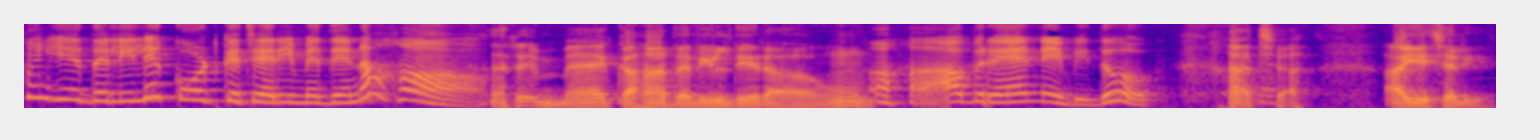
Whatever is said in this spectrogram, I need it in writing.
ये दलीलें कोर्ट कचहरी में देना हाँ। अरे मैं कहाँ दलील दे रहा हूँ? अब रहने भी दो। अच्छा आइए चलिए।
